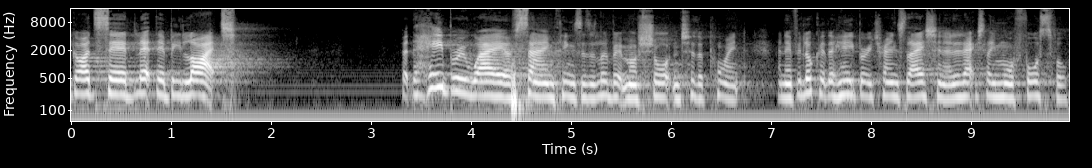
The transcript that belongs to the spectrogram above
God said, Let there be light. But the Hebrew way of saying things is a little bit more short and to the point. And if you look at the Hebrew translation, it is actually more forceful.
